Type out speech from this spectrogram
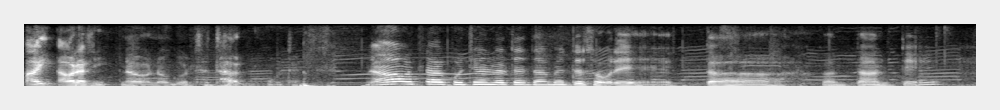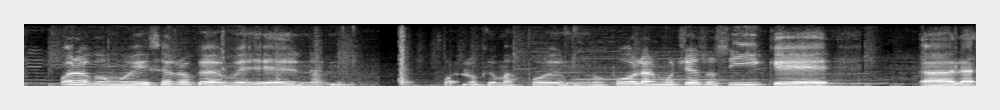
Ay, ahora sí, no, no, estaba. No, estaba escuchando atentamente sobre esta cantante. Bueno, como dice Roque, eh, bueno, ¿qué más puedo? No puedo hablar mucho de eso, sí que ah, la-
